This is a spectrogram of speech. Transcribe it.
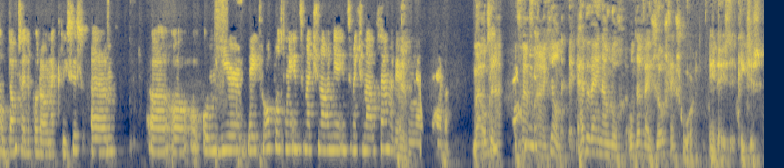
ook dankzij de coronacrisis, um, uh, om hier betere oplossingen internationaal en meer internationale samenwerking ja. te hebben. Maar ook een een vraag van Arik Jan. Hebben wij nou nog, omdat wij zo slecht scoren in deze crisis,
